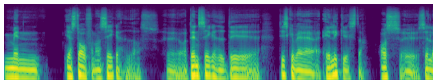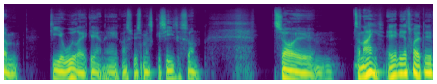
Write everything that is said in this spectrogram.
men jeg står for noget sikkerhed også. Øh, Og den sikkerhed, det, det skal være alle gæster, også øh, selvom de er udreagerende, ikke? også hvis man skal sige det sådan. Så, øh, så nej, jeg, jeg tror, at det,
